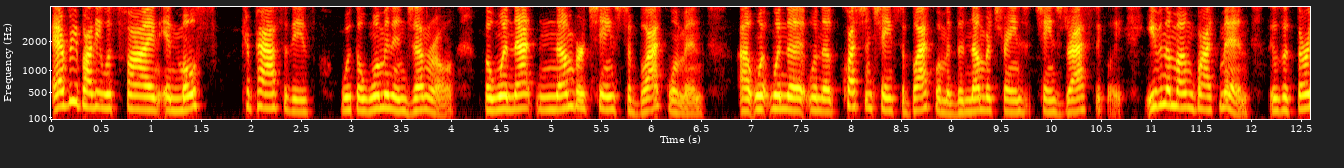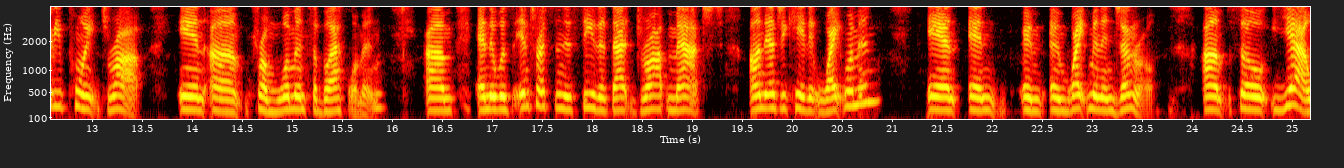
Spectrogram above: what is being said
everybody was fine in most capacities with a woman in general. But when that number changed to black women, uh, when, when, the when the question changed to black women, the number changed changed drastically. Even among black men, there was a 30 point drop in um, from woman to black woman. Um, and it was interesting to see that that drop matched uneducated white women and and and, and white men in general. Um, so yeah,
